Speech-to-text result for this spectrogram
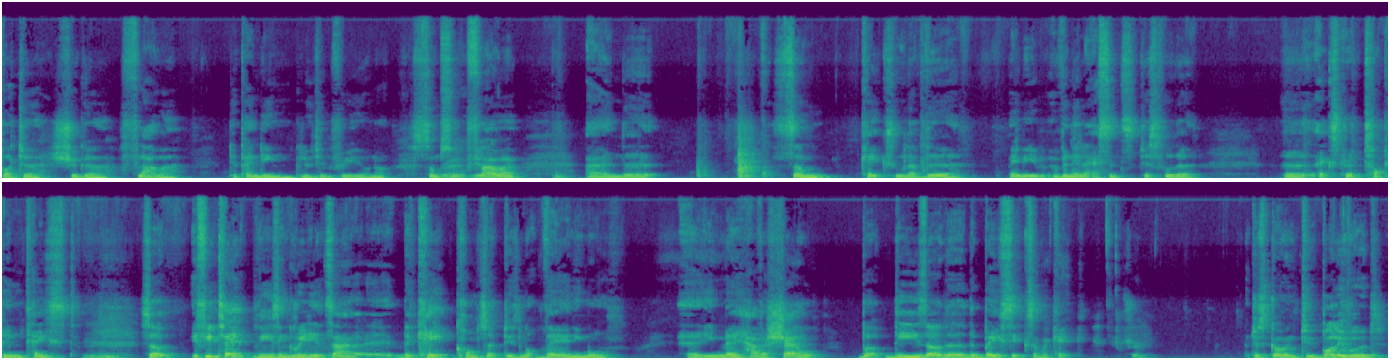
butter, sugar, flour, depending gluten free or not, some sort Right, of yeah. flour, and uh, some cakes will have the maybe vanilla essence just for the uh, extra topping taste. So if you take these ingredients out, the cake concept is not there anymore. Uh, it may have a shell, but these are the, the basics of a cake. Sure. Just going to Bollywood,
